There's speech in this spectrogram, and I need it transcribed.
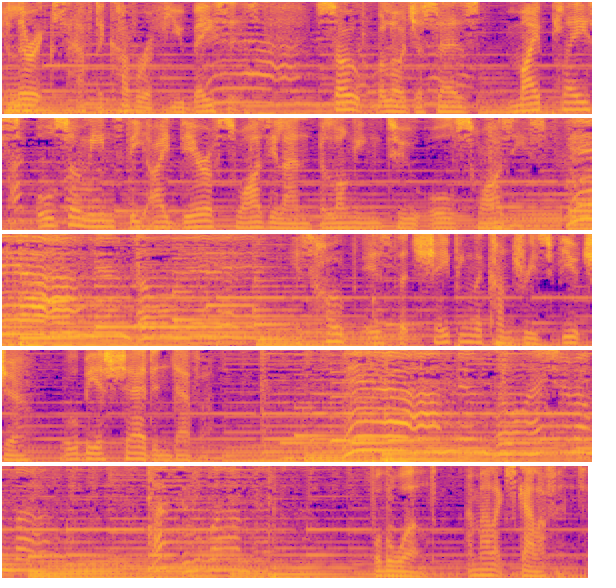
Your lyrics have to cover a few bases. So, Bholoja says, My place also means the idea of Swaziland belonging to all Swazis. His hope is that shaping the country's future will be a shared endeavor. For the world, I'm Alex Gallafent.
